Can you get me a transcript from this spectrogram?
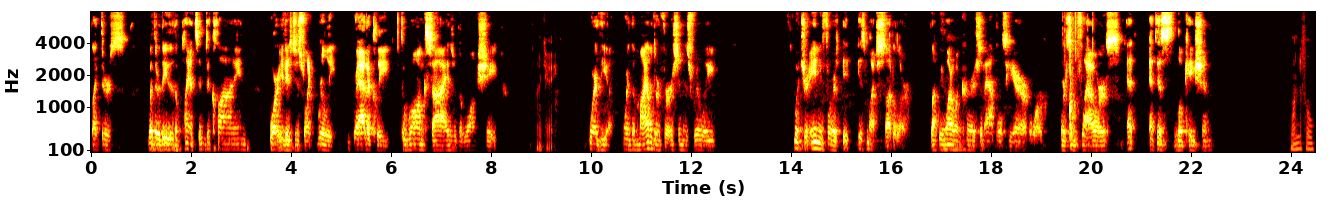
Like there's whether either the plant's in decline or it is just like really radically the wrong size or the wrong shape. Okay. Where the where the milder version is really what you're aiming for is, it is much subtler. Like we want to encourage some apples here or or some flowers at, at this location. Wonderful.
